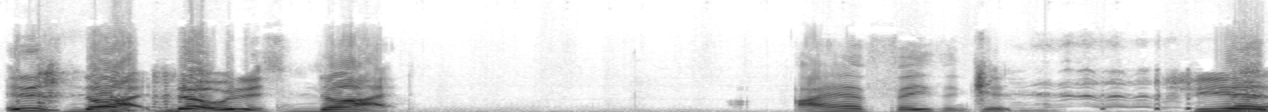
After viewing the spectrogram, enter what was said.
It is not. no, it is not. I have faith in Kitten. She has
